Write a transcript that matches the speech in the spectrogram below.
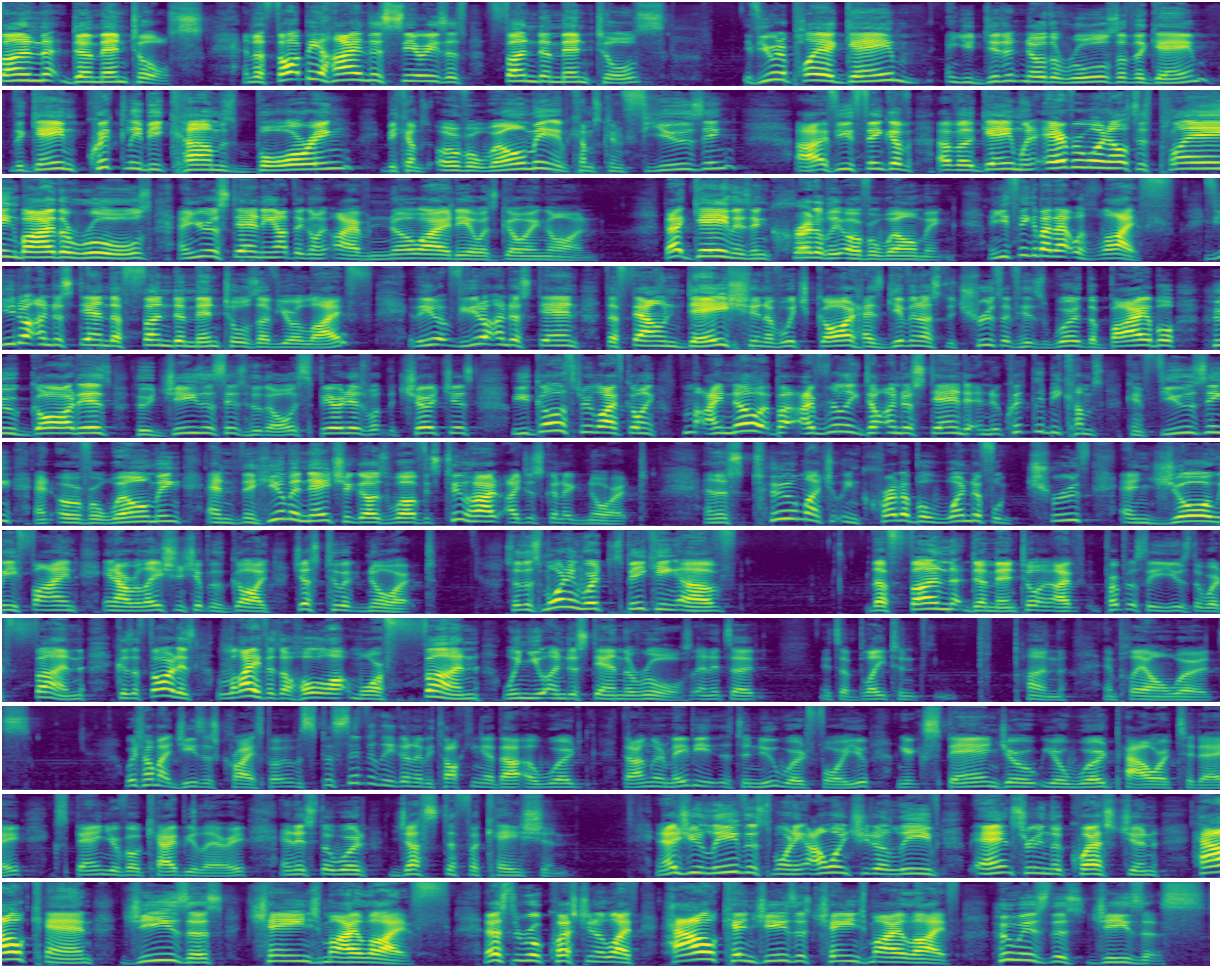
fundamentals. And the thought behind this series is fundamentals. If you were to play a game and you didn't know the rules of the game, the game quickly becomes boring, it becomes overwhelming, it becomes confusing. Uh, if you think of, of a game when everyone else is playing by the rules and you're just standing out there going, I have no idea what's going on, that game is incredibly overwhelming. And you think about that with life. If you don't understand the fundamentals of your life, if you, if you don't understand the foundation of which God has given us the truth of His Word, the Bible, who God is, who Jesus is, who the Holy Spirit is, what the church is, you go through life going, hmm, I know it, but I really don't understand it. And it quickly becomes confusing and overwhelming. And the human nature goes, well, if it's too hard, I'm just going to ignore it. And there's too much incredible, wonderful truth and joy we find in our relationship with God just to ignore it. So this morning we're speaking of the fundamental, and I've purposely used the word fun because the thought is life is a whole lot more fun when you understand the rules. And it's a, it's a blatant pun and play on words. We're talking about Jesus Christ, but I'm specifically going to be talking about a word that I'm going to maybe it's a new word for you. I'm going to expand your, your word power today, expand your vocabulary, and it's the word justification. And as you leave this morning, I want you to leave answering the question how can Jesus change my life? That's the real question of life. How can Jesus change my life? Who is this Jesus?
